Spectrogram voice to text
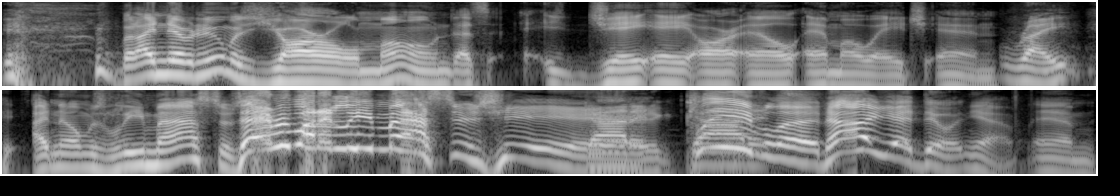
but I never knew him as Jarl Mohn. That's J A R L M O H N. right. I know him as Lee Masters. Hey, everybody, Lee Masters here. Got it, got Cleveland. How you doing? Yeah. And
